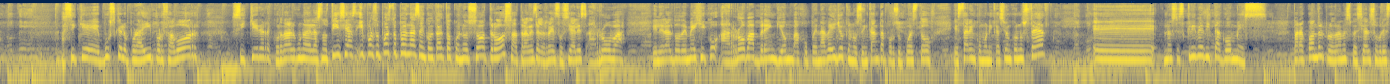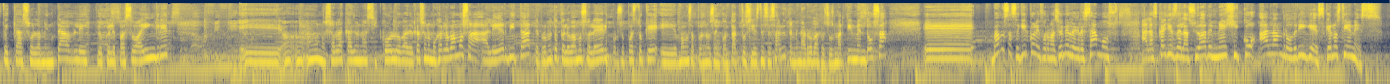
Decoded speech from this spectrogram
Así que búsquelo por ahí, por favor si quiere recordar alguna de las noticias. Y por supuesto, pónganse en contacto con nosotros a través de las redes sociales, arroba el Heraldo de México, arroba Bren-Penabello, que nos encanta, por supuesto, estar en comunicación con usted. Eh, nos escribe Vita Gómez. ¿Para cuándo el programa especial sobre este caso lamentable, lo que le pasó a Ingrid? Eh, ah, ah, ah, nos habla acá de una psicóloga del caso de una mujer. Lo vamos a, leer, Vita. Te prometo que lo vamos a leer y por supuesto que eh, vamos a ponernos en contacto si es necesario. También arroba Jesús Martín Mendoza. Eh, vamos a seguir con la información y regresamos a las calles de la Ciudad de México. Alan Rodríguez, ¿qué nos tienes?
